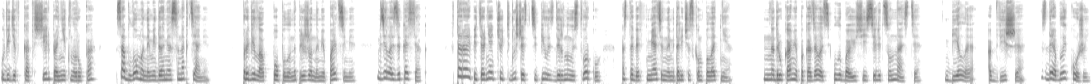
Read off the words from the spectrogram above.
увидев, как в щель проникла рука с обломанными до мяса ногтями. Провела по полу напряженными пальцами, взялась за косяк. Вторая пятерня чуть выше сцепилась в дверную створку, оставив вмятин на металлическом полотне. Над руками показалось улыбающееся лицо Насти. Белое, обвисшее, с дряблой кожей,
